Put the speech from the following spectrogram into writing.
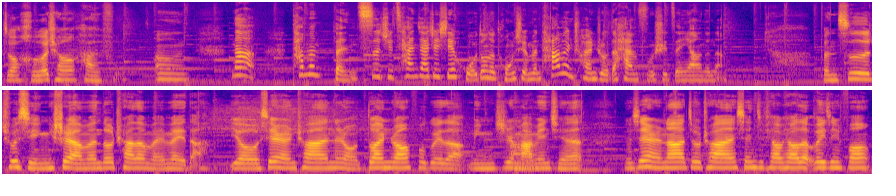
就合称汉服。嗯，那。他们本次去参加这些活动的同学们，他们穿着的汉服是怎样的呢？本次出行，社员们都穿的美美的，有些人穿那种端庄富贵的明制马面裙，有些人呢就穿仙气飘飘的魏晋风，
